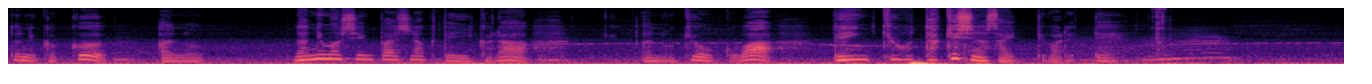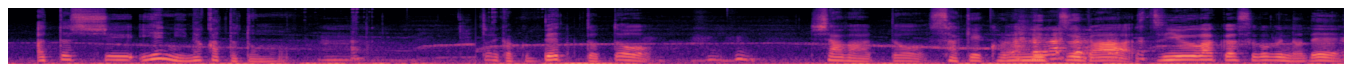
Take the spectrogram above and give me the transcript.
とにかく、うん、あの何も心配しなくていいから、あの京子は勉強だけしなさいって言われて。うん私家にいなかったと思う、うん、とにかくベッドとシャワーと酒この3つが 誘惑がすごくので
